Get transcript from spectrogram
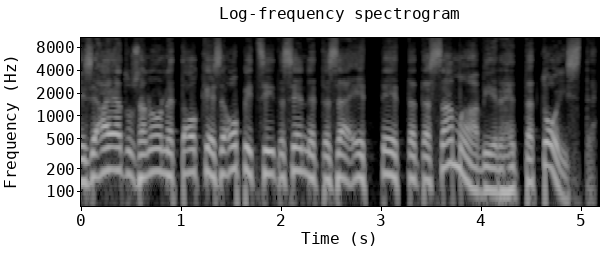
niin se ajatushan on, että okei, sä opit siitä sen, että sä et tee tätä samaa virhettä toiste.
